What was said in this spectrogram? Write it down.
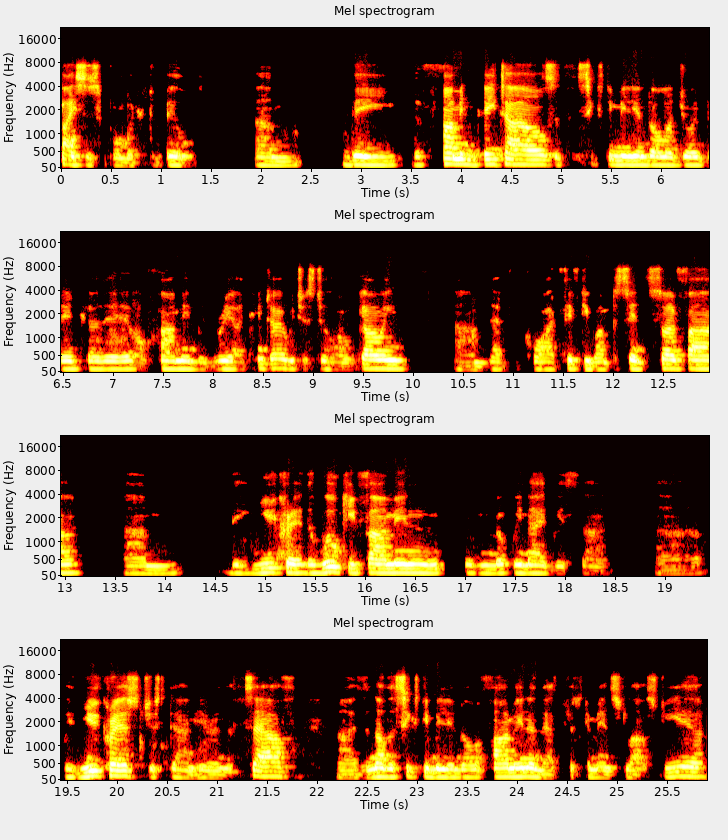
basis upon which to build. Um, the, the farm-in details, it's a $60 million joint venture there of farm-in with Rio Tinto, which is still ongoing. Um, they've acquired 51% so far. Um, the Newcrest, the Wilkie farm-in that we made with, uh, uh, with Newcrest, just down here in the south, uh, is another $60 million farm-in, and that just commenced last year.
